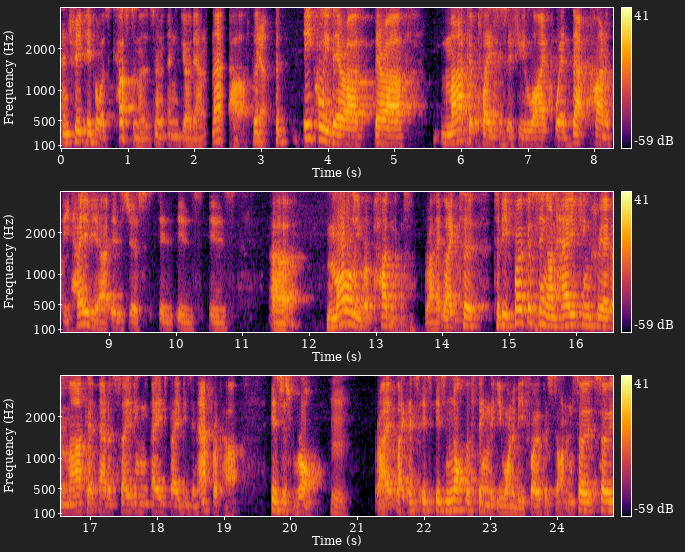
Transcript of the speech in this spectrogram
and treat people as customers and, and go down that path. But, yeah. but equally, there are there are marketplaces, if you like, where that kind of behavior is just is is, is uh, morally repugnant, right? Like to to be focusing on how you can create a market out of saving AIDS babies in Africa is just wrong. Hmm right? Like it's it's it's not the thing that you want to be focused on. And so so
